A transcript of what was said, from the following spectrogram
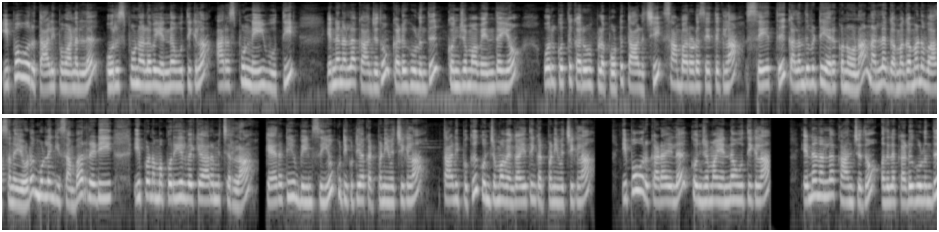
இப்போ ஒரு தாளிப்பு வானலில் ஒரு ஸ்பூன் அளவு எண்ணெய் ஊற்றிக்கலாம் அரை ஸ்பூன் நெய் ஊற்றி எண்ணெய் நல்லா காஞ்சதும் கடுகு உளுந்து கொஞ்சமாக வெந்தயம் ஒரு கொத்து கருவேப்பிலை போட்டு தாளித்து சாம்பாரோட சேர்த்துக்கலாம். சேர்த்து கலந்து விட்டு இறக்கணும்னா நல்ல கமகமனு வாசனையோட முள்ளங்கி சாம்பார் ரெடி. இப்போ நம்ம பொரியல் வைக்க ஆரம்பிச்சிடலாம். கேரட்டையும் பீன்ஸையும் குட்டி குட்டியாக கட் பண்ணி வச்சுக்கலாம். தாளிப்புக்கு கொஞ்சமாக வெங்காயத்தையும் கட் பண்ணி வச்சுக்கலாம். இப்போ ஒரு கடாயில் கொஞ்சமாக எண்ணெய் ஊற்றிக்கலாம் எண்ணெய் நல்லா காஞ்சதும் அதில் கடுகு உளுந்து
